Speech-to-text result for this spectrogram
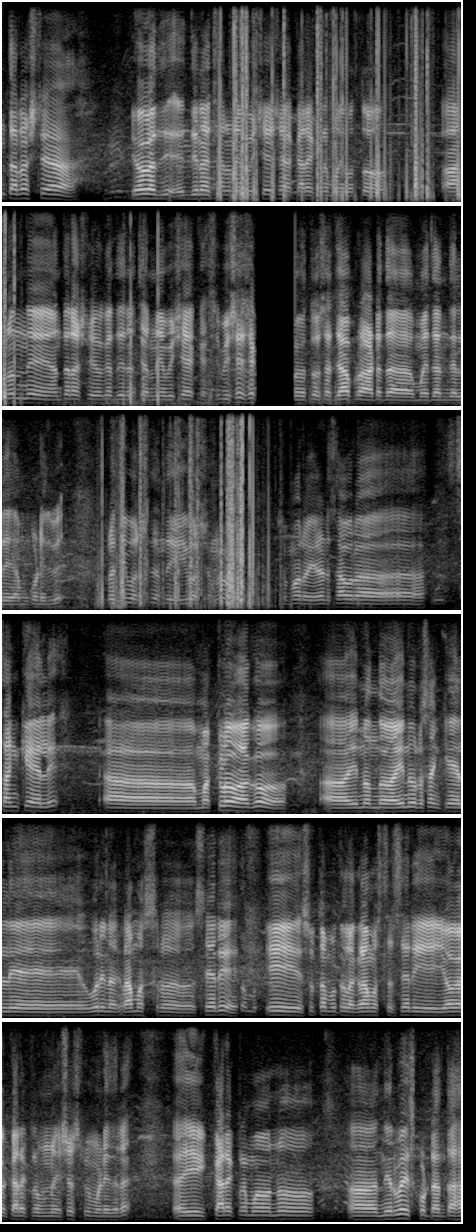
ಅಂತಾರಾಷ್ಟ್ರೀಯ ಯೋಗ ದಿನಾಚರಣೆ ವಿಶೇಷ ಕಾರ್ಯಕ್ರಮ ಇವತ್ತು ಹನ್ನೊಂದನೇ ಅಂತಾರಾಷ್ಟ್ರೀಯ ಯೋಗ ದಿನಾಚರಣೆ ವಿಷಯ ವಿಶೇಷ ಇವತ್ತು ಸಜ್ಜಾಪುರ ಆಟದ ಮೈದಾನದಲ್ಲಿ ಹಮ್ಮಿಕೊಂಡಿದ್ವಿ. ಪ್ರತಿ ವರ್ಷದಂತೆ ಈ ವರ್ಷವೂ ಸುಮಾರು ಎರಡು ಸಾವಿರ ಸಂಖ್ಯೆಯಲ್ಲಿ ಮಕ್ಕಳು ಹಾಗೂ ಇನ್ನೊಂದು ಐನೂರು ಸಂಖ್ಯೆಯಲ್ಲಿ ಊರಿನ ಗ್ರಾಮಸ್ಥರು ಸೇರಿ ಈ ಸುತ್ತಮುತ್ತಲ ಗ್ರಾಮಸ್ಥರು ಸೇರಿ ಯೋಗ ಕಾರ್ಯಕ್ರಮವನ್ನು ಯಶಸ್ವಿ ಮಾಡಿದ್ದಾರೆ. ಈ ಕಾರ್ಯಕ್ರಮವನ್ನು ನಿರ್ವಹಿಸಿಕೊಟ್ಟಂತಹ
